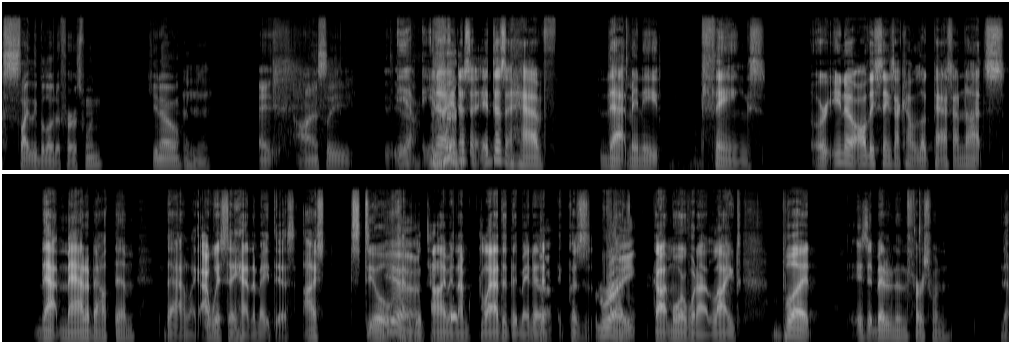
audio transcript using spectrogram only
slightly below the first one. You know, hmm And honestly, yeah. yeah, you know it doesn't it doesn't have that many things or you know all these things i kind of look past i'm not that mad about them that i'm like i wish they hadn't made this i still had a good time and i'm glad that they made it Yeah. because right. got more of what i liked but is it better than the first one no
